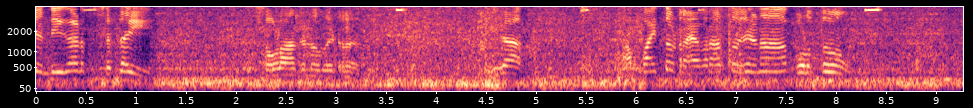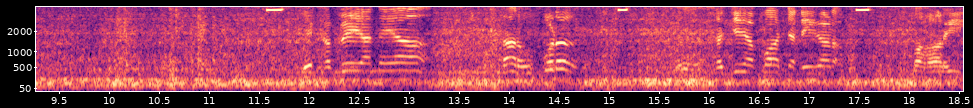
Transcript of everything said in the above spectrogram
ਚੰਡੀਗੜ੍ਹ ਸਿੱਧਾ ਹੀ 16 ਕਿਲੋਮੀਟਰ। ਠੀਕ ਆ? ਆਪਾਂ ਇੱਥੋਂ ਡਰਾਈਵਰਾਂ ਤੋਂ ਜਾਣਾ ਪੁਲ ਤੋਂ। ਇਹ ਖੱਬੇ ਜਾਂਦੇ ਆ, ਤਾਂ ਰੋਪੜ। ਸੱਜੇ ਆਪਾਂ ਚੰਡੀਗੜ੍ਹ ਮਹਾਲੀ।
